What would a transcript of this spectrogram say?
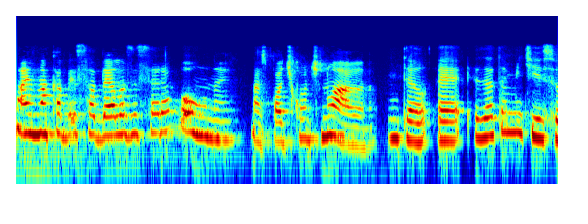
mas na cabeça delas isso era bom, né? Mas pode continuar, Ana. Então, é exatamente isso.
